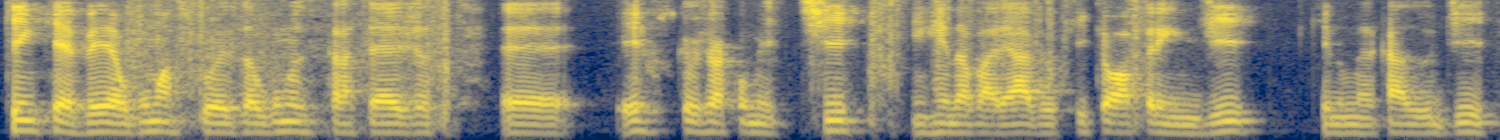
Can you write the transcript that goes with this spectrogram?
quem quer ver algumas coisas, algumas estratégias, é, erros que eu já cometi em renda variável, o que, que eu aprendi aqui no mercado de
